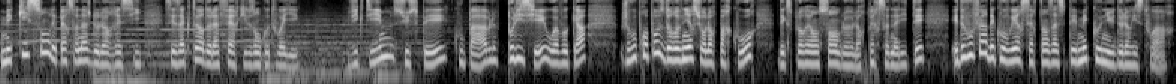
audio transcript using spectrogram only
Mais qui sont les personnages de leur récit, ces acteurs de l'affaire qu'ils ont côtoyés? Victimes, suspects, coupables, policiers ou avocats, je vous propose de revenir sur leur parcours, d'explorer ensemble leur personnalité et de vous faire découvrir certains aspects méconnus de leur histoire.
